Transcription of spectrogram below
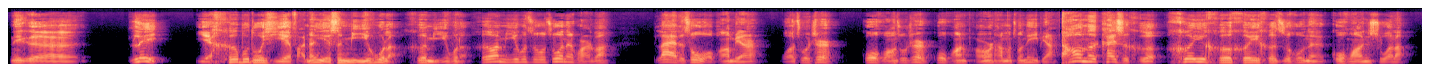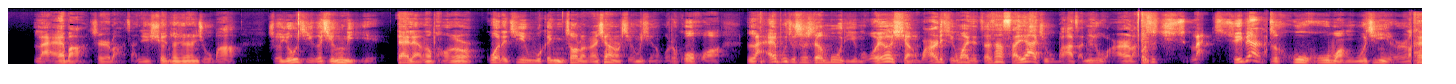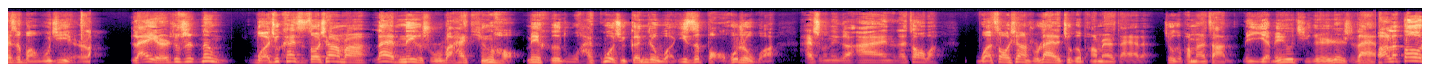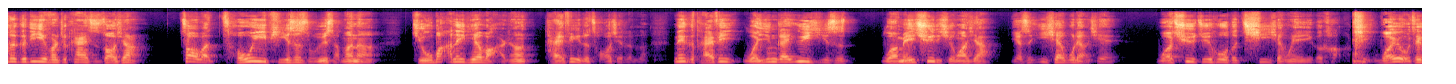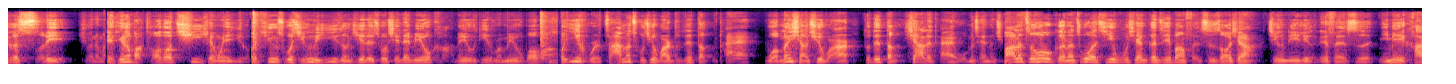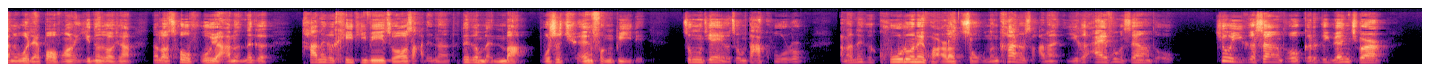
那个累，也喝不多些，反正也是迷糊了，喝迷糊了。喝完迷糊之后坐那块儿吧，赖子坐我旁边。我坐这儿，郭黄坐这儿，郭黄的朋友他们坐那边。然后呢，开始喝，喝一喝，喝一喝之后呢，郭黄就说了：“来吧，这儿吧，咱就宣传宣传酒吧。就有几个经理带两个朋友过来进屋，给你照两张相，行不行？”我说：“郭华来不就是这目的吗？我要想玩的情况下，咱上三亚酒吧，咱就去玩了。”我说：“来，随便。”是呼呼往屋进人了，开始往屋进人了。来人就是那，我就开始照相吧。赖的那个时候吧，还挺好，没喝多，还过去跟着我，一直保护着我，还说那个哎，来照吧。我照相时候赖子就搁旁边待着，就搁旁边站着，也没有几个人认识赖子。完了到这个地方就开始照相，照完头一批是属于什么呢？酒吧那天晚上台费就吵起来了，那个台费我应该预计是我没去的情况下也是一千五两千。我去最后都七千块钱一个卡，我有这个实力，兄弟们也听把淘到七千块钱一个。我听说经理一整进来说现在没有卡，没有地方，没有包房。说一会儿咱们出去玩都得等台，我们想去玩都得等下来台，我们才能去。完了之后搁那坐进屋先跟这帮粉丝照相，经理领的粉丝，你们也看着我在包房里一顿照相。那老臭服务员子，那个他那个 KTV 主要咋的呢？他那个门吧不是全封闭的，中间有这么大窟窿，完了那个窟窿那块了总能看着啥呢？一个 iPhone 摄像头。就一个摄像头搁这个圆圈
